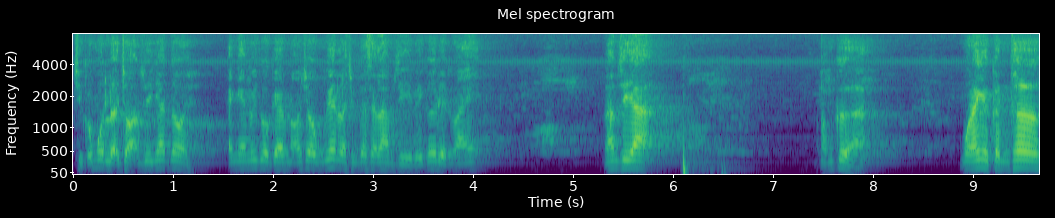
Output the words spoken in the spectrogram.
chỉ có một lựa chọn duy nhất thôi. Anh em Eagle Cam nói cho ông biết là chúng ta sẽ làm gì với cơ điện máy. Làm gì ạ? Đóng cửa. Một anh ở Cần Thơ,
